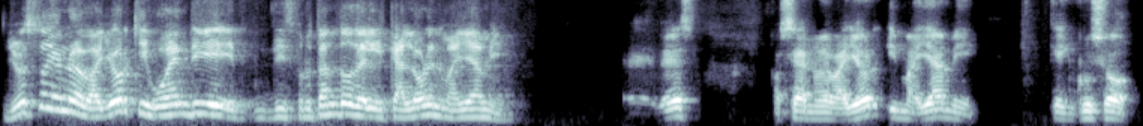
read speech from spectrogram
Yo estoy en Nueva York y Wendy disfrutando del calor en Miami. Eh, ¿Ves? O sea, Nueva York y Miami, que incluso.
